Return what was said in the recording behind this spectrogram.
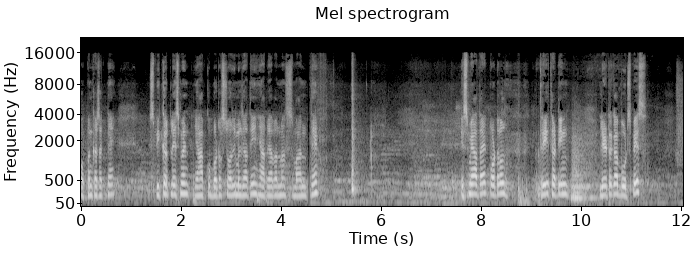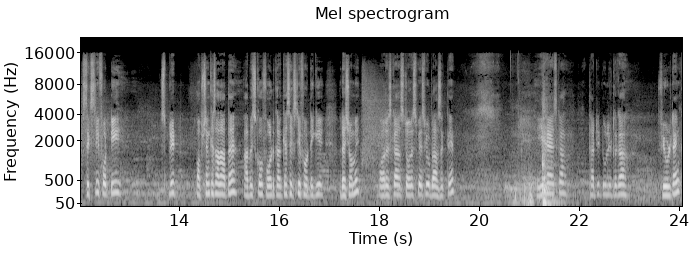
ओपन कर सकते हैं। स्पीकर प्लेसमेंट यहाँ आपको बॉटल स्टोरेज मिल जाती है, यहाँ पे आप अपना सामान दें इसमें आता है टोटल थ्री थर्टीन लीटर का boot space sixty forty split option के साथ आता है। आप इसको फोल्ड करके सिक्सटी फोर्टी की रेशो में और इसका स्टोरेज स्पेस भी बढ़ा सकते हैं। यह है इसका थर्टी टू लीटर का फ्यूल टैंक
